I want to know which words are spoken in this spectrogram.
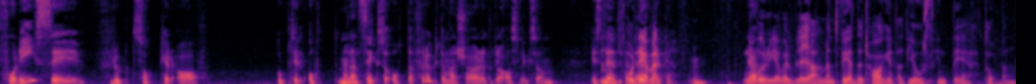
får i sig fruktsocker av upp till åt, mellan 6 och 8 frukt om man kör ett glas liksom. Istället Mm, för och att det äta- verkar- Mm. Ja. börjar väl bli allmänt vedertaget att juice inte är toppen.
